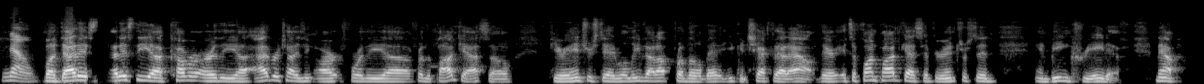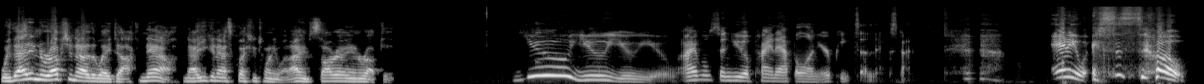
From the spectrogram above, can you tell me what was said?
No, But that is that is the uh, cover or the uh, advertising art for the uh, for the podcast. So if you're interested, we'll leave that up for a little bit. You can check that out. There, it's a fun podcast if you're interested in being creative. Now, with that interruption out of the way, Doc. Now, now you can ask question 21. I am sorry I interrupted. you, you, you, you. I will send you a pineapple on your pizza next time. Anyways, so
